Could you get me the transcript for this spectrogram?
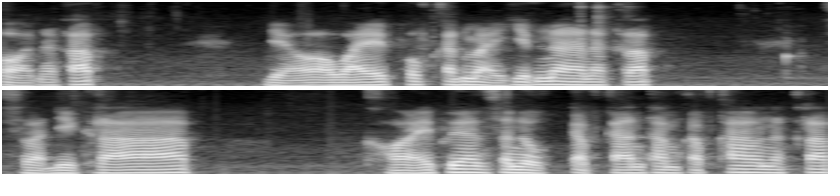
ก่อนนะครับ เดี๋ยวเอาไว้พบกันใหม่คลิปหน้านะครับ สวัสดีครับ ขอให้เพื่อนสนุกกับการทำกับข้าวนะครับ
